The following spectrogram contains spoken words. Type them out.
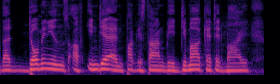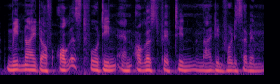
the dominions of India and Pakistan be demarcated by midnight of August 14 and August 15, 1947.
